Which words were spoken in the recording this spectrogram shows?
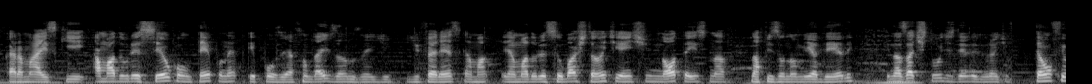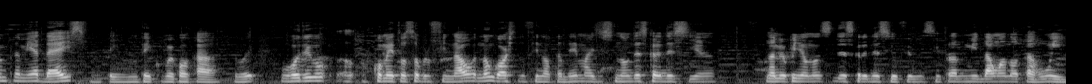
O cara mais que amadureceu com o tempo, né? Porque, pô, já são 10 anos aí de, diferença, ele amadureceu bastante e a gente nota isso na, na fisionomia dele e nas atitudes dele durante Então o filme pra mim é 10, não tem, não tem como eu colocar. O Rodrigo uh, comentou sobre o final, eu não gosto do final também, mas isso não descredencia, na minha opinião, não descredencia o filme assim pra me dar uma nota ruim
